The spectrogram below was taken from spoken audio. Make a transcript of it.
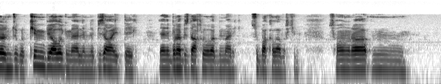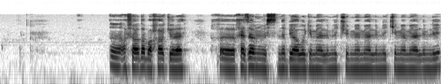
4-cü qrup kimi biologiya müəllimliyi bizə aid deyil. Yəni bura biz daxil ola bilmərik subbakalavr kimi. Sonra hmm, aşağıda baxaq görək. Xəzər Universitetində biologiya müəllimliyi, kimya müəllimliyi, kimya müəllimliyi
